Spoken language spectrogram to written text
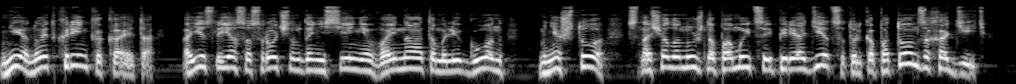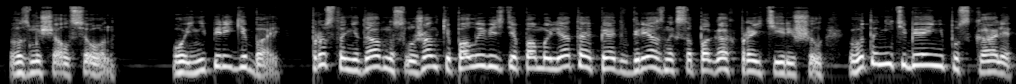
«Не, ну это хрень какая-то. А если я со срочным донесением, война там или гон, мне что, сначала нужно помыться и переодеться, только потом заходить?» – возмущался он. «Ой, не перегибай». Просто недавно служанки полы везде помыли, а ты опять в грязных сапогах пройти решил. Вот они тебя и не пускали.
